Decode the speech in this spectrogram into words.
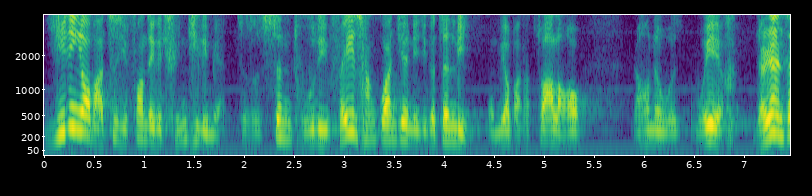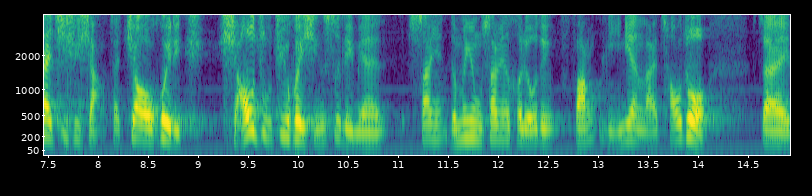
一定要把自己放在一个群体里面，这是圣徒的非常关键的一个真理，我们要把它抓牢。然后呢，我我也仍然在继续想，在教会的小组聚会形式里面，三元能不能用三元合流的方理念来操作？在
